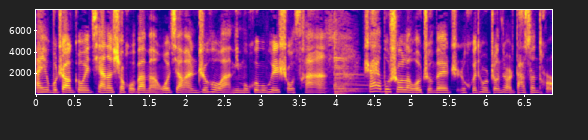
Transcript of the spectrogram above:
哎呀，不知道各位亲爱的小伙伴们，我讲完之后啊，你们会不会手残？啥也不说了，我准备只回头整点大蒜头。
